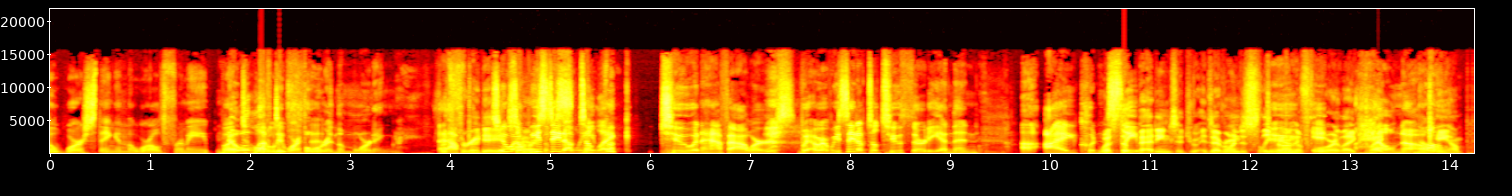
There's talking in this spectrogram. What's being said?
the worst thing in the world for me, but Noa totally left worth at four it. in the morning. For After three days, two too. So we stayed up till like two and a half hours. We, we stayed up till two thirty, and then uh, I couldn't What's sleep. the bedding situation? Is everyone just sleeping on the floor it- like hell like no. No. camp?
